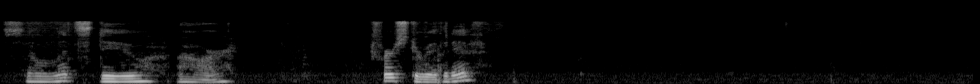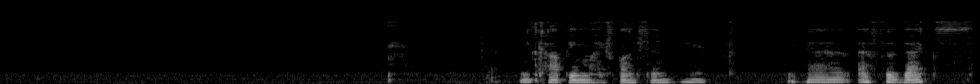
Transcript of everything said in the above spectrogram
So let's do our first derivative. Let me copy my function here we have f of x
